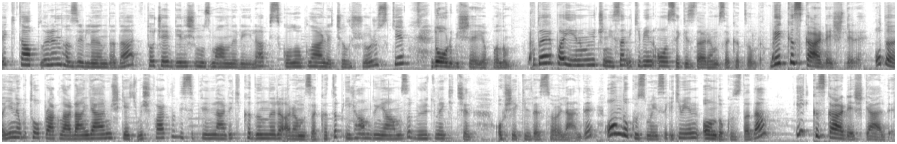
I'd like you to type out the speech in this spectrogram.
Ve kitapların hazırlığında da TOÇEV gelişim uzmanlarıyla, psikologlarla çalışıyoruz ki doğru bir şey yapalım. Pudahepa 23 Nisan 2018'de aramıza katıldı. Ve kız kardeşleri. O da yine bu topraklardan gelmiş geçmiş farklı disiplinlerdeki kadınları aramıza katıp ilham dünyamızı büyütmek için o şekilde söylendi. 19 Mayıs 2019'da da ilk kız kardeş geldi.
